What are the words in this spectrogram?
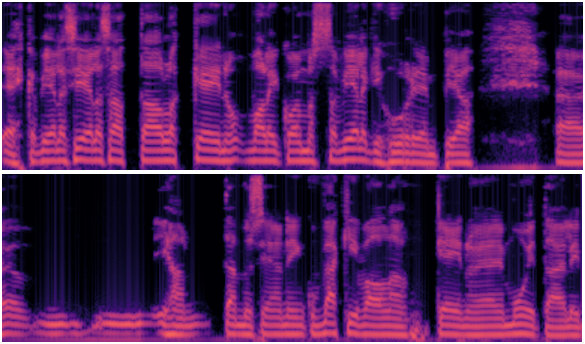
ehkä vielä siellä saattaa olla keino valikoimassa vieläkin hurjempia äh, ihan tämmöisiä niin kuin väkivallan keinoja ja muita, eli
